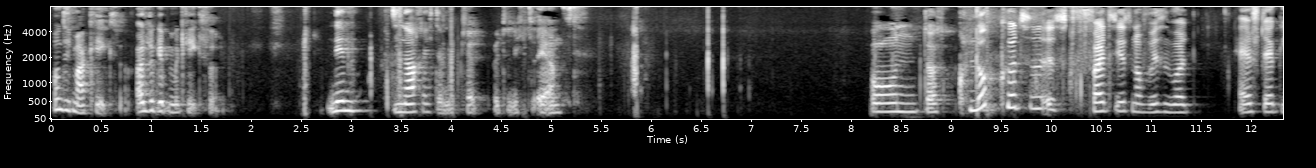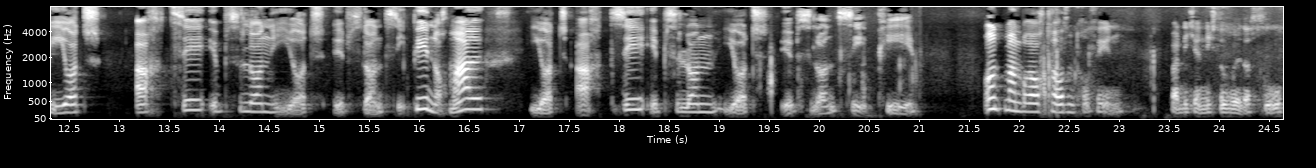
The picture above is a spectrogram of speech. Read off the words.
Und ich mag Kekse. Also gib mir Kekse. Nehmt die Nachricht im Chat bitte nicht zu ernst. Und das Clubkürzel ist, falls ihr es noch wissen wollt, Hashtag J8CYJYCP. Nochmal J8CYJYCP. Und man braucht 1000 Trophäen weil ich ja nicht so will, dass so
